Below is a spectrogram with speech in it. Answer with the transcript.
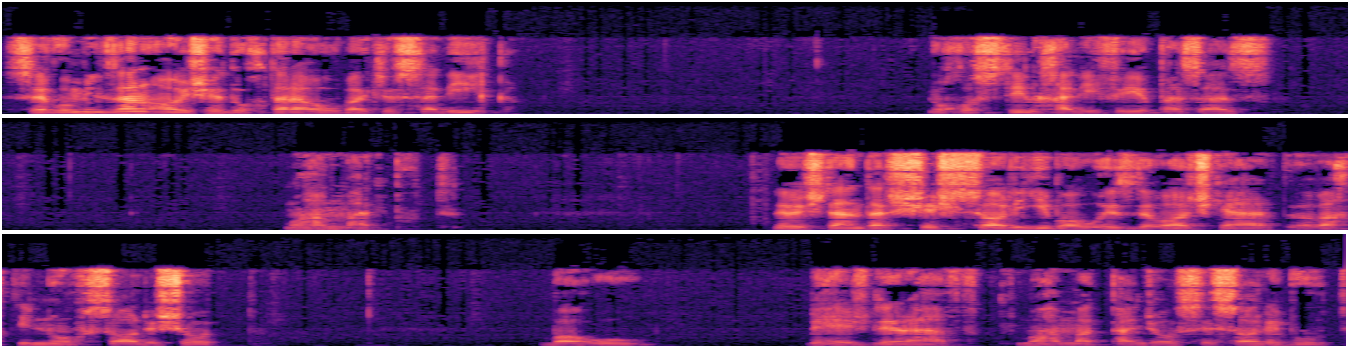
سومین زن آیشه دختر ابوبکر صدیق نخستین خلیفه پس از محمد بود. نوشتن در شش سالگی با او ازدواج کرد و وقتی نه ساله شد با او به هجله رفت. محمد 53 ساله بود.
